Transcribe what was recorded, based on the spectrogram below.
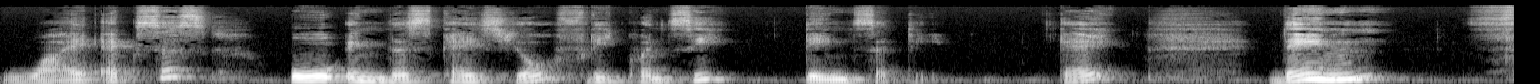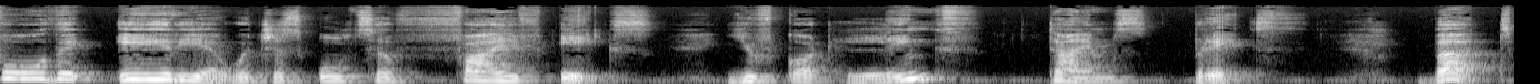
y-axis or in this case, your frequency density. Okay. Then for the area, which is also 5x, you've got length times breadth. But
